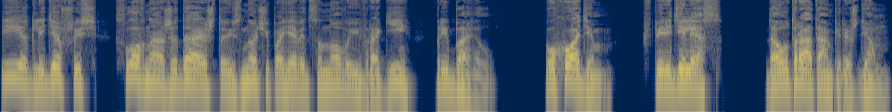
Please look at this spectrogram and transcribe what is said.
и, оглядевшись, словно ожидая, что из ночи появятся новые враги, прибавил. «Уходим! Впереди лес! До утра там переждем!»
